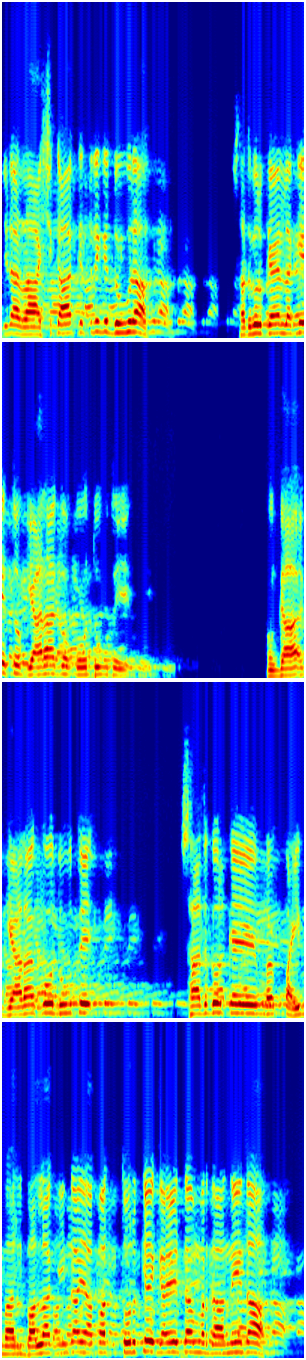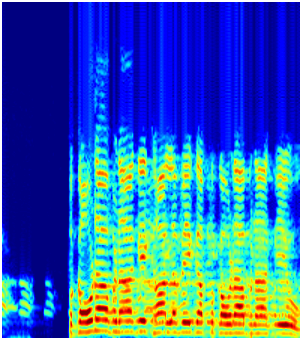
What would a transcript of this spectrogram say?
ਜਿਹੜਾ ਰਾਸ਼ਕਾ ਕਿਤਨੀ ਕੁ ਦੂਰ ਆ? ਸਤਿਗੁਰੂ ਕਹਿਣ ਲੱਗੇ ਤੋ 11 ਕੋ ਕੋ ਦੂਰ ਤੇ 11 ਕੋ ਦੂਰ ਤੇ ਸਤਿਗੁਰ ਕੇ ਭਾਈ ਮਾਲ ਬਾਲਾ ਕਹਿੰਦਾ ਆਪਾਂ ਤੁਰ ਕੇ ਗਏ ਤਾਂ ਮਰਦਾਨੇ ਦਾ। ਪਕੌੜਾ ਬਣਾ ਕੇ ਖਾ ਲਵੇਗਾ, ਪਕੌੜਾ ਬਣਾ ਕੇ ਉਹ।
